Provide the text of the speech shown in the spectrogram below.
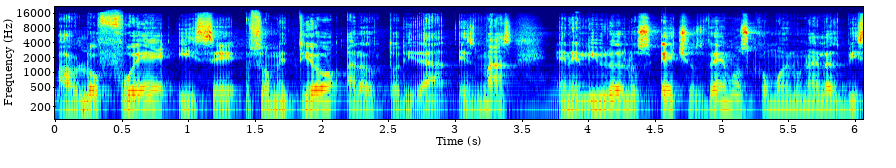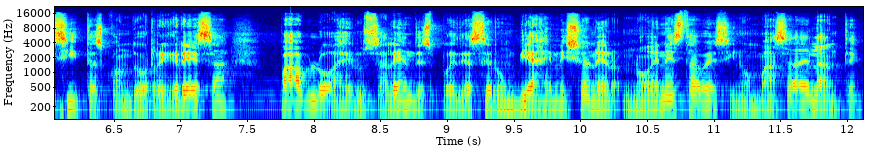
Pablo fue y se sometió a la autoridad. Es más, en el libro de los Hechos vemos como en una de las visitas cuando regresa Pablo a Jerusalén después de hacer un viaje misionero, no en esta vez, sino más adelante,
